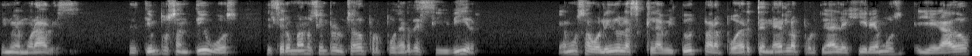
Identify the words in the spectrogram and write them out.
inmemorables. Desde tiempos antiguos, el ser humano siempre ha luchado por poder decidir. Hemos abolido la esclavitud para poder tener la oportunidad de elegir. Hemos llegado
